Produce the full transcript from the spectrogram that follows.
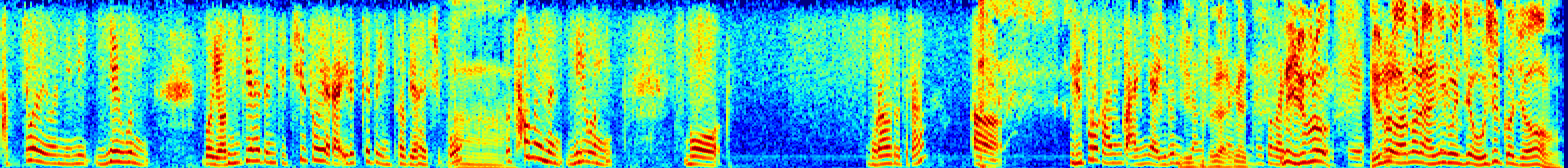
박지원 의원님이 이혜훈 뭐 연기하든지 취소해라 이렇게도 인터뷰하시고 아. 또 처음에는 이혼 뭐 뭐라 그러더라? 어 일부러 가는 거 아니냐 이런 일부러 가는 건. 근데 일부러 일부러 네. 간건 아니고 이제 오실 거죠.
